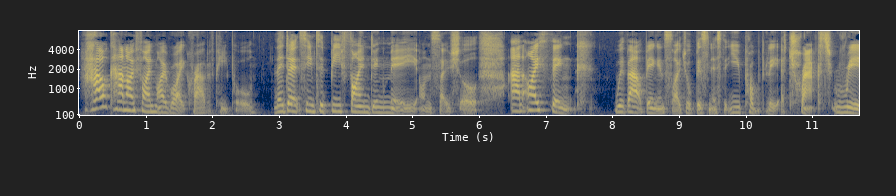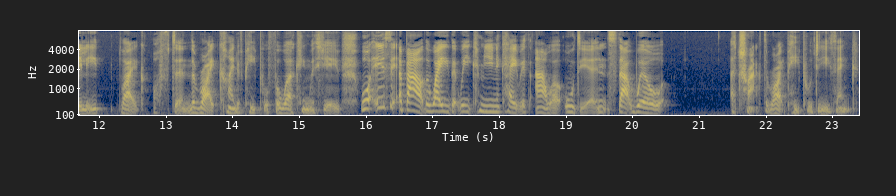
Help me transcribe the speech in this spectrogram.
how can i find my right crowd of people? They don't seem to be finding me on social. And i think without being inside your business that you probably attract really like often the right kind of people for working with you. What is it about the way that we communicate with our audience that will attract the right people, do you think?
